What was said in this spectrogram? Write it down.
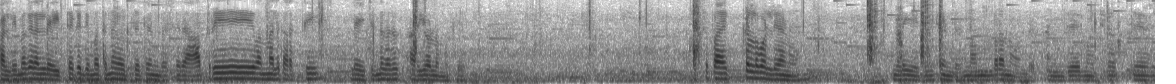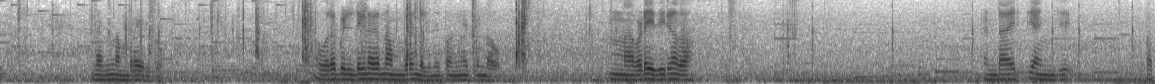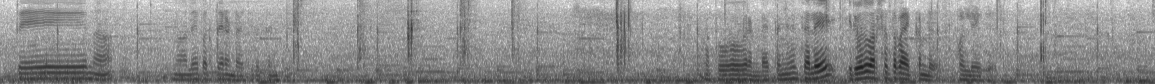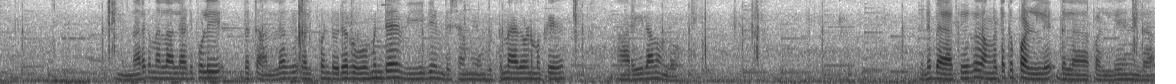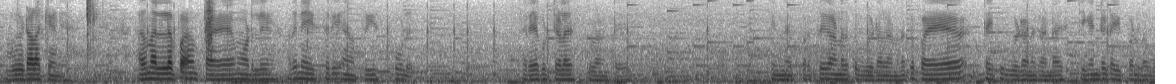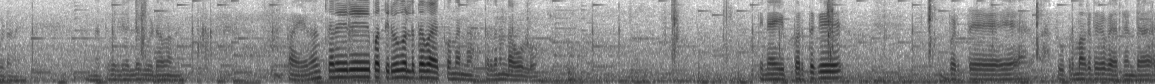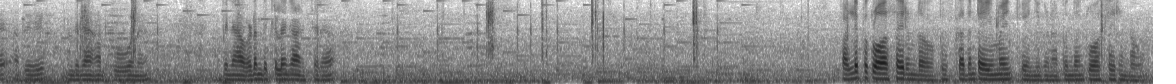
പള്ളിമൊക്കെ നല്ല ലൈറ്റൊക്കെ ഇതിമ്പോൾ തന്നെ വെച്ചിട്ടുണ്ട്. പക്ഷെ രാത്രി വന്നാൽ കറക്റ്റ് ലൈറ്റിന്റെ ഇതൊക്കെ അറിയുള്ളൂ നമുക്ക്. കുറച്ച് പഴക്കമുള്ള പള്ളിയാണ്. ഇവിടെ എഴുതിയിട്ടുണ്ട്. നമ്പറൊന്നും ഉണ്ട്. അഞ്ച് നൂറ്റി ഇരുപത്തേഴ് അതൊന്ന് നമ്പറായിരിക്കും ഓരോ ബിൽഡിങ്ങിന് ഓരോ നമ്പർ ഉണ്ടല്ലോ. ഇനിയിപ്പോൾ അങ്ങോട്ടുണ്ടാവും. ഉം, അവിടെ എഴുതിയിരുന്നതാ. രണ്ടായിരത്തി അഞ്ച് പത്ത് നാല് പത്ത് രണ്ടായിരത്തി ഇരുപത്തഞ്ച് അപ്പോൾ രണ്ടായിരത്തഞ്ച് വെച്ചാൽ ഇരുപത് വർഷത്തെ പഴക്കുണ്ട് പള്ളിയൊക്കെ. എന്നാലൊക്കെ നല്ല നല്ല അടിപൊളി ഇതിട്ട് നല്ല വലിപ്പമുണ്ട് ഒരു റൂമിന്റെ വീതി ഉണ്ട് പക്ഷെ വിട്ടുന്നായതുകൊണ്ട് നമുക്ക് അറിയില്ല എന്നുള്ളൂ പിന്നെ ബാക്കൊക്കെ അങ്ങോട്ടൊക്കെ പള്ളി ഇതല്ല പള്ളി എന്നല്ല വീടുകളൊക്കെയാണ്. അത് നല്ല പഴയ മോഡൽ. അത് നേഴ്സറി ആ പ്രീ സ്കൂൾ ചെറിയ കുട്ടികളെ സ്കൂളാണ്. പിന്നെ ഇപ്പുറത്ത് കാണുന്നതൊക്കെ വീടുകളാണ്. അതൊക്കെ പഴയ ടൈപ്പ് വീടാണ്. കണ്ട ടൈപ്പ് ടൈപ്പുള്ള വീടാണ്. അങ്ങനത്തെ വലിയ വലിയ വീടുകളാണ്. പഴയതെന്ന് വെച്ചാൽ ഒരു പത്തിരുപത് കൊല്ലത്തെ പഴക്കം തന്നെ. അത്ര തന്നെ ഉണ്ടാവുള്ളൂ. പിന്നെ ഇപ്പുറത്തേക്ക് ഇവിടുത്തെ സൂപ്പർ മാർക്കറ്റൊക്കെ വരുന്നുണ്ട്. അത് എന്തിനാണ് പോവാണ്. പിന്നെ അവിടെ എന്തൊക്കെയുള്ള കാണിച്ചു പള്ളി ഇപ്പോൾ ക്ലോസ് ആയിട്ടുണ്ടാവും. ഇപ്പോൾ നിസ്കാരം ടൈമായി കഴിഞ്ഞിരിക്കണം അപ്പോൾ എന്തായാലും ക്ലോസ് ആയിട്ടുണ്ടാവും.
